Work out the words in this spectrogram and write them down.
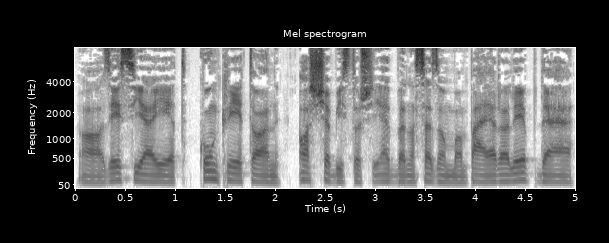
az ACI-ét, konkrétan az se biztos, hogy ebben a szezonban pályára lép, de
